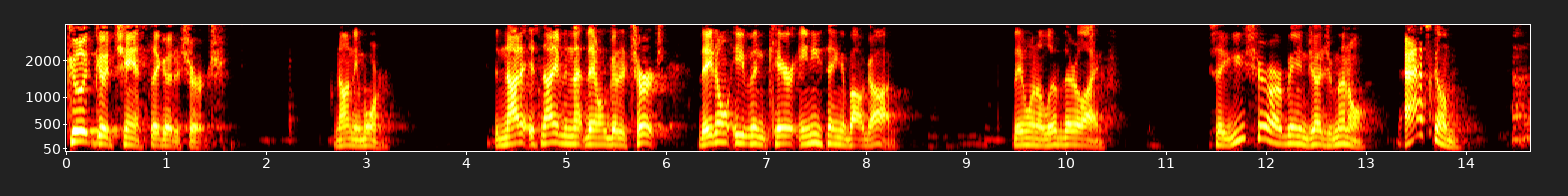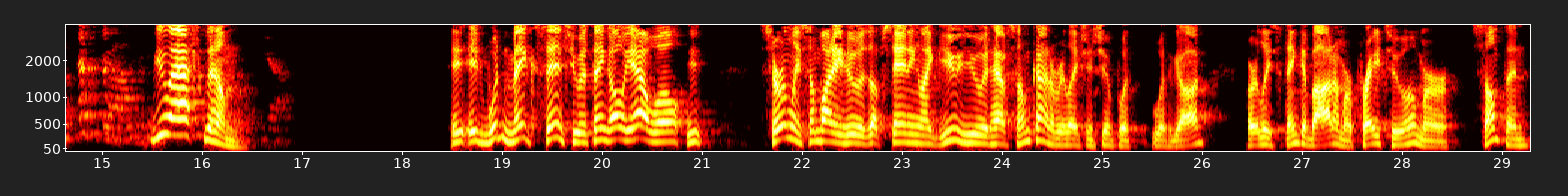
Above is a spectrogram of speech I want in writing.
good, good chance they go to church. Not anymore. Not, it's not even that they don't go to church. They don't even care anything about God. They want to live their life. You say, you sure are being judgmental. Ask them. You ask them. It, it wouldn't make sense. You would think, oh yeah, well, you, certainly somebody who is upstanding like you, you would have some kind of relationship with, with God, or at least think about Him, or pray to Him, or something.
